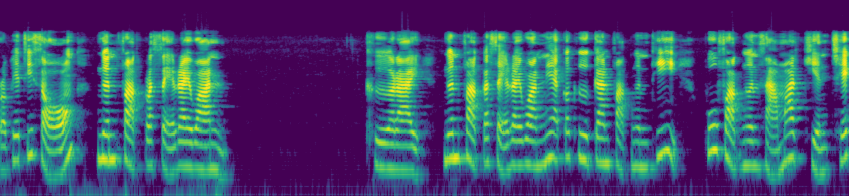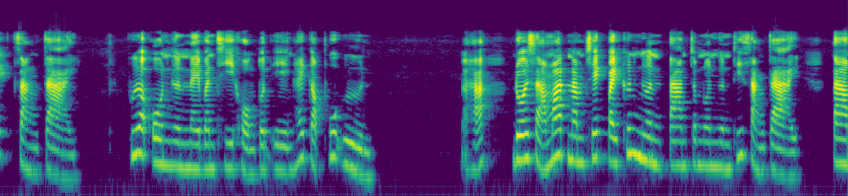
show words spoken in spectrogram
ประเภทที่ 2 เงินฝากกระแสรายวัน คืออะไร เงินฝากกระแสรายวันเนี่ยก็คือการฝากเงินที่ ผู้ฝากเงินสามารถเขียนเช็คสั่งจ่าย เพื่อโอนเงินในบัญชีของตนเองให้กับผู้อื่นนะคะโดยสามารถนำเช็คไปขึ้นเงินตามจำนวนเงินที่สั่งจ่าย ตาม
